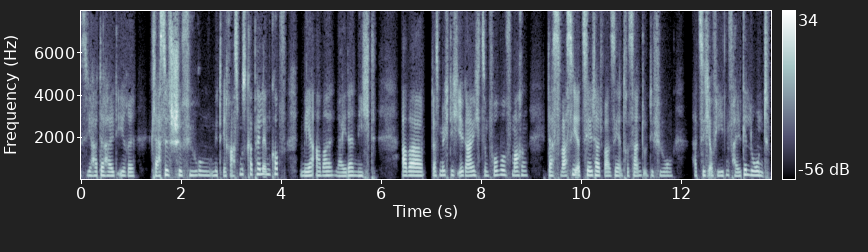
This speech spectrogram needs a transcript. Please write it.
Sie hatte halt ihre klassische Führung mit Erasmuskapelle im Kopf, mehr aber leider nicht. Aber das möchte ich ihr gar nicht zum Vorwurf machen. Das, was sie erzählt hat, war sehr interessant und die Führung hat sich auf jeden Fall gelohnt.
